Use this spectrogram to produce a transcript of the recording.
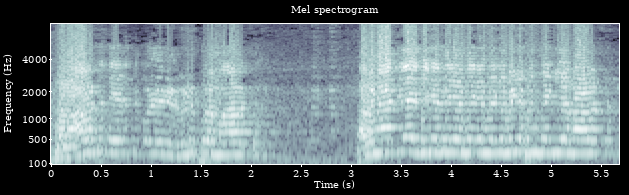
இந்த மாவட்டத்தை எடுத்துக்கொள்ளுங்கள் விழுப்புரம் மாவட்டம். தமிழ்நாட்டிலே மிக மிக மிக மிக மிக பின்தங்கிய மாவட்டம்.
